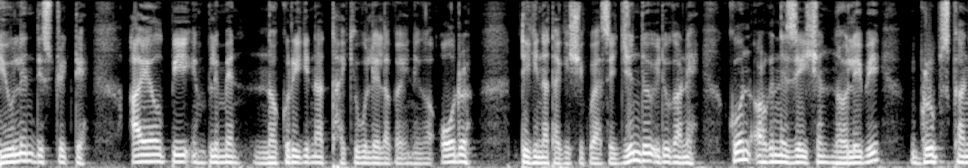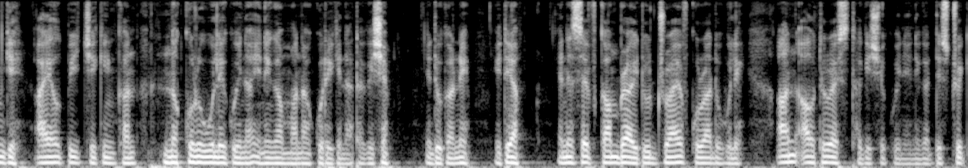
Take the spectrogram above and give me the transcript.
নিউলেণ্ড ডিষ্ট্ৰিক্টে আই এল পি ইমপ্লিমেণ্ট নকৰি কিনা থাকিবলৈ লগা এনেকুৱা অৰ্ডাৰ দি কিনা থাকিছে কৈ আছে যোনটো এইটো কাৰণে কোন অৰ্গেনাইজেশ্যন নহ'লে বি গ্ৰুপছ খানকে আই এল পি চেকিং খান নকৰোঁ বুলি কৈ না এনেকুৱা মানা কৰি কিনা থাকিছে এইটো কাৰণে এতিয়া এন এছ এফ কামৰা এইটো ড্ৰাইভ কৰাটো বোলে আনআউথৰাইজ থাকিছে কৈ এনেকুৱা ডিষ্ট্ৰিক্ট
